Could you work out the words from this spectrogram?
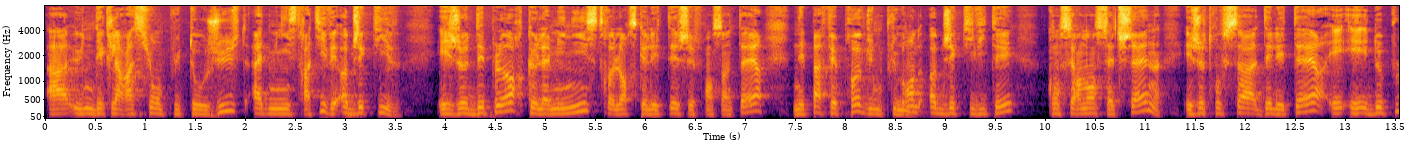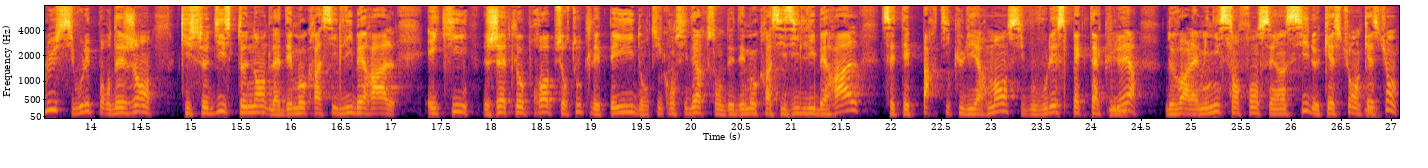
à une déclaration plutôt juste, administrative et objective. Et je déplore que la ministre, lorsqu'elle était chez France Inter, n'ait pas fait preuve d'une plus grande objectivité concernant cette chaîne et je trouve ça délétère. Et, de plus, si vous voulez, pour des gens qui se disent tenants de la démocratie libérale et qui jettent l'opprobre sur tous les pays dont ils considèrent que sont des démocraties illibérales, c'était particulièrement, si vous voulez, spectaculaire de voir la ministre s'enfoncer ainsi de question en question.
